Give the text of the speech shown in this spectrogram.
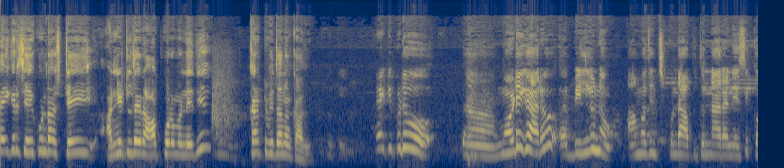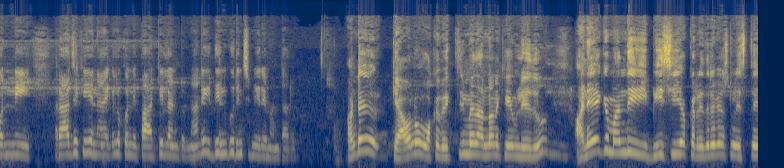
వైఖరి చేయకుండా స్టే అన్నిటి దగ్గర ఆపుకోవడం అనేది కరెక్ట్ విధానం కాదు. ఇప్పుడు మోడీ గారు బిల్లును ఆమోదించకుండా ఆపుతున్నారనేసి కొన్ని రాజకీయ నాయకులు కొన్ని పార్టీలు అంటున్నారు. దీని గురించి మీరేమంటారు? అంటే కేవలం ఒక వ్యక్తి మీద అన్నానికి ఏం లేదు. అనేక మంది ఈ బీసీ యొక్క రిజర్వేషన్లు ఇస్తే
